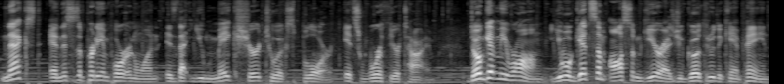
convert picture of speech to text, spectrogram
Next, and this is a pretty important one, is that you make sure to explore. It's worth your time. Don't get me wrong, you will get some awesome gear as you go through the campaign,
